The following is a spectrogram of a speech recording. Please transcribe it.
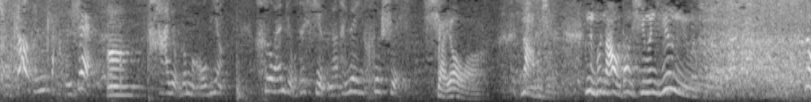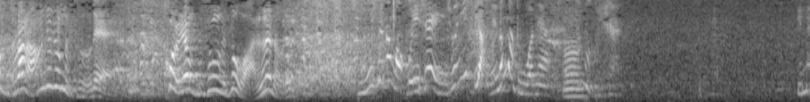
我告诉你咋回事儿。嗯，他有个毛病，喝完酒他醒了，他愿意喝水。下药啊？那不行，你不拿我当西门庆呢吗？那武大郎就这么死的，后来让武松给揍完了都。不是那么回事儿，你说你想的那么多呢？嗯这么回事儿，明白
